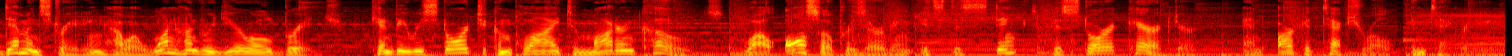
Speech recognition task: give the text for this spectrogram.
demonstrating how a 100-year-old bridge can be restored to comply to modern codes while also preserving its distinct historic character and architectural integrity.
